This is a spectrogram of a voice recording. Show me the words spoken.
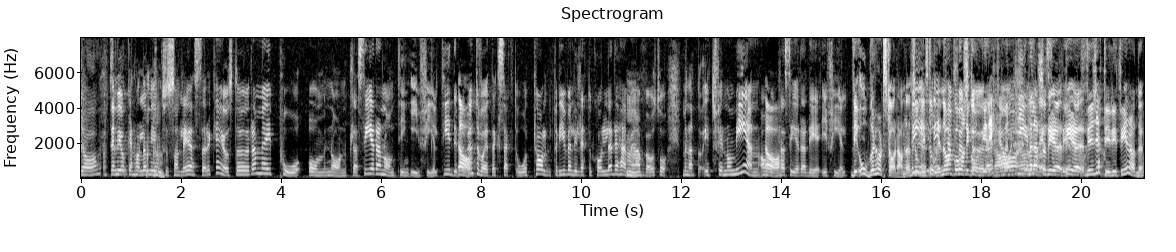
Ja, absolut. Nej, men jag kan hålla med också som läsare kan jag störa mig på om någon placerar någonting i fel tid. Det behöver inte vara ett exakt årtal, för det är ju väldigt lätt att kolla det här med ABBA och så. Men att ett fenomen, om Ja. man placerar det i fel Det är oerhört störande. Ja, som det kan går man igång direkt. ja, men men alltså det, det, det är jätteirriterande.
